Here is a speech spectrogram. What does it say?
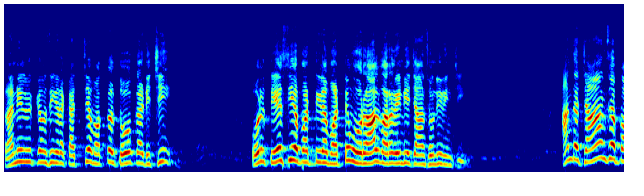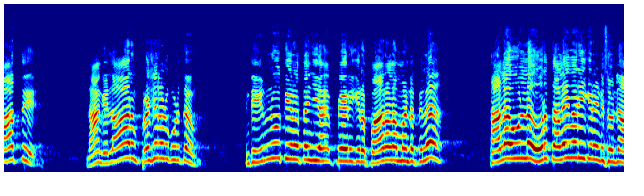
ரணில் விக்ரமசிங்கிற கச்ச மக்கள் தோக்கடிச்சு ஒரு தேசிய பட்டியல மட்டும் ஒரு ஆள் வர வேண்டிய சான்ஸ் ஒன்று இருந்துச்சு. அந்த சான்ஸை பார்த்து நாங்கள் எல்லாரும் பிரஷர் கொடுத்தோம். இந்த இருநூத்தி இருபத்தஞ்சு பேர் இருக்கிற பாராளுமன்றத்தில் தலை உள்ள ஒரு தலைவர் இருக்கிறேன்னு சொன்னா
